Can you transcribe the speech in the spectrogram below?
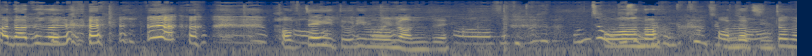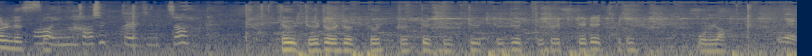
아 나도 놀래. 겁쟁이 둘이 모이면 안 돼. 아 진짜 언제 와, 어디서 나- 우리 공격해올지 아, 몰라. 나 진짜 놀랬어. 아 이놈 자식들 진짜. 뚜뚜루루뚜뚜뚜뚜뚜뚜뚜뚜뚜뚜뚜. 몰라. 네.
